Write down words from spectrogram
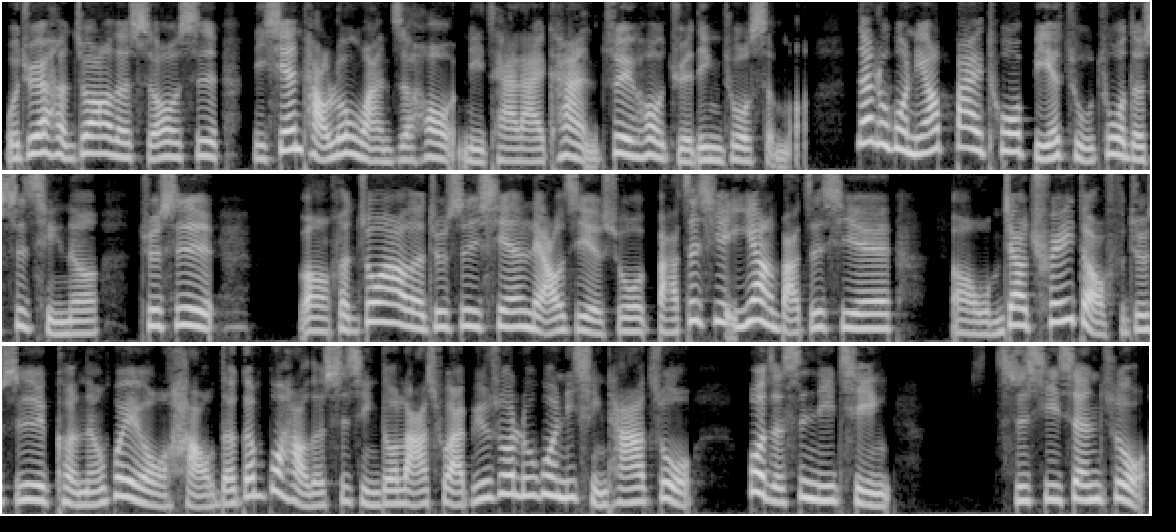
我觉得很重要的时候是你先讨论完之后，你才来看最后决定做什么。那如果你要拜托别组做的事情呢，就是。呃，很重要的就是先了解说，把这些一样，把这些呃，我们叫 trade off，就是可能会有好的跟不好的事情都拉出来。比如说，如果你请他做，或者是你请实习生做，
